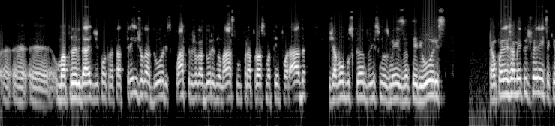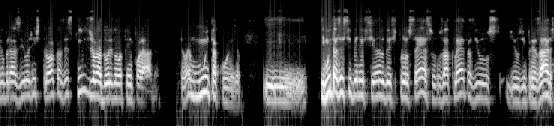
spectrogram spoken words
é, é, é, uma prioridade de contratar três jogadores, quatro jogadores no máximo para a próxima temporada. Já vão buscando isso nos meses anteriores. É um planejamento diferente. Aqui no Brasil, a gente troca, às vezes, 15 jogadores numa temporada. Então, é muita coisa. E, e muitas vezes, se beneficiando desse processo, os atletas e os, e os empresários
